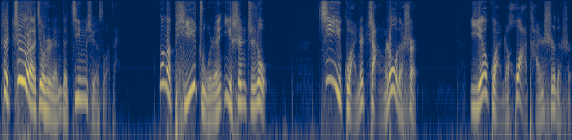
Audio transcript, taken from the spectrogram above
所以这就是人的精血所在。那么脾主人一身之肉，既管着长肉的事儿。也管着化痰湿的事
